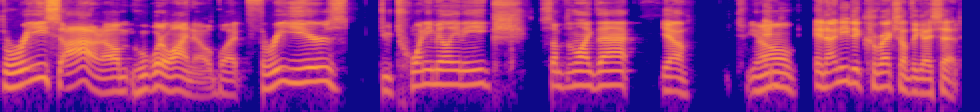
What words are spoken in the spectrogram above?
three. I don't know. Who, what do I know? But three years, do 20 million each, something like that. Yeah. You know, And I need to correct something I said.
